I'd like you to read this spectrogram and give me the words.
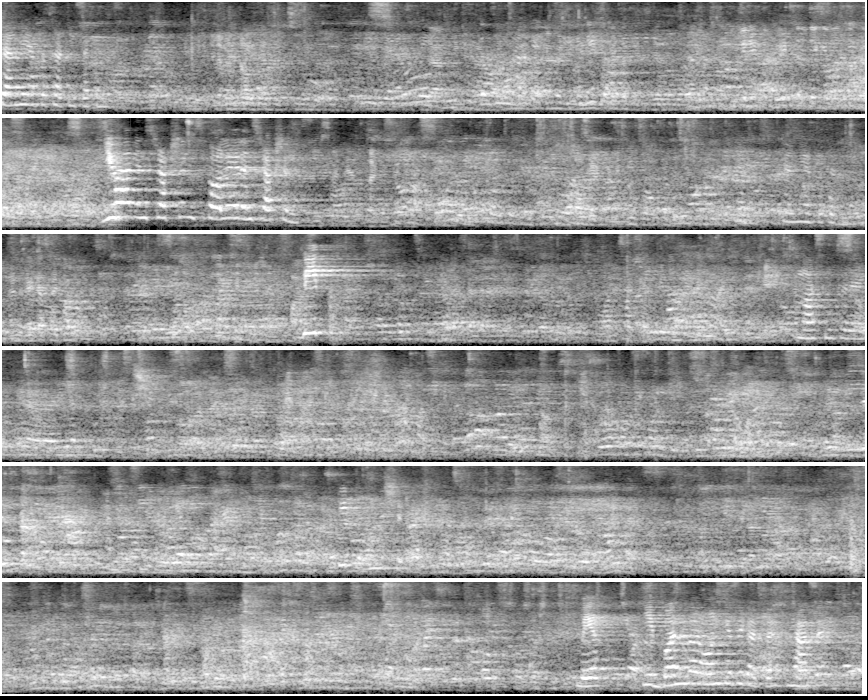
Tell me after 30 seconds. You have instructions, follow your instructions. Beep. I'm asking for it. भैया ये बंद और on कैसे करते हैं? यहाँ से?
